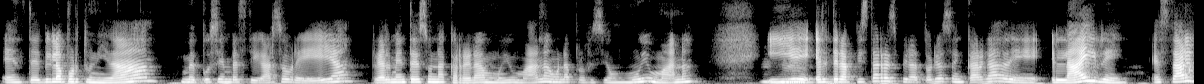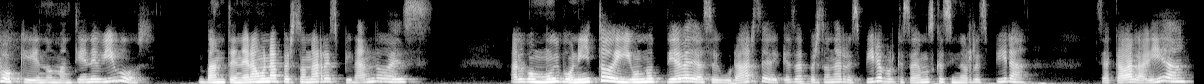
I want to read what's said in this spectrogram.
Este, vi la oportunidad, me puse a investigar sobre ella. Realmente es una carrera muy humana, una profesión muy humana. Y el terapista respiratorio se encarga de el aire. Es algo que nos mantiene vivos. Mantener a una persona respirando es algo muy bonito y uno debe de asegurarse de que esa persona respire porque sabemos que si no respira se acaba la vida.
